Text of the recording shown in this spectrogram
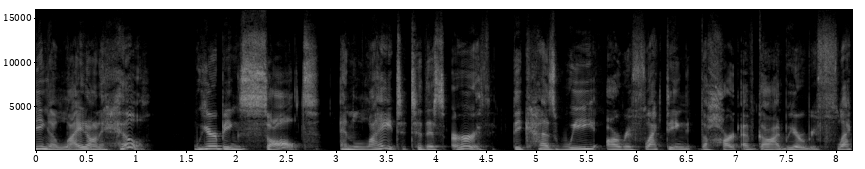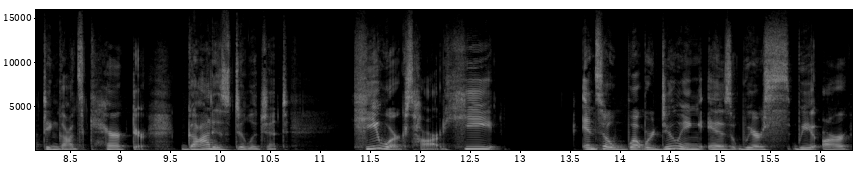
being a light on a hill. We are being salt and light to this earth because we are reflecting the heart of God. We are reflecting God's character. God is diligent. He works hard. He and so what we're doing is we're we are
